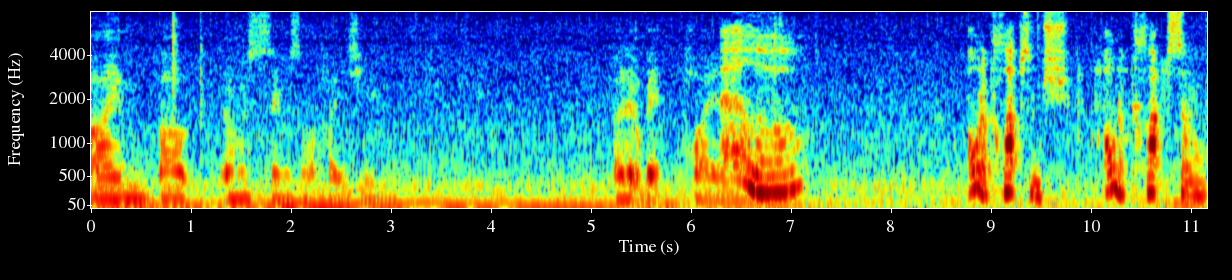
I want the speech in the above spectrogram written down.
I'm about almost the same as height as you. A little bit higher. Hello. I want to clap some. I want to clap some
